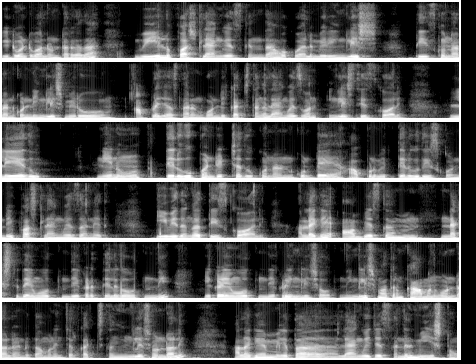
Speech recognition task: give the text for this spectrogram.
ఇటువంటి వాళ్ళు ఉంటారు కదా వీళ్ళు ఫస్ట్ లాంగ్వేజ్ కింద ఒకవేళ మీరు ఇంగ్లీష్ తీసుకున్నారనుకోండి ఇంగ్లీష్ మీరు అప్లై చేస్తారనుకోండి ఖచ్చితంగా లాంగ్వేజ్ వన్ ఇంగ్లీష్ తీసుకోవాలి. లేదు నేను తెలుగు పండిట్ చదువుకున్నాను అనుకుంటే అప్పుడు మీరు తెలుగు తీసుకోండి ఫస్ట్ లాంగ్వేజ్ అనేది. ఈ విధంగా తీసుకోవాలి. అలాగే ఆబ్వియస్గా నెక్స్ట్ది ఏమవుతుంది? ఇక్కడ తెలుగు అవుతుంది ఇక్కడ ఏమవుతుంది? ఇక్కడ ఇంగ్లీష్ అవుతుంది. ఇంగ్లీష్ మాత్రం కామన్గా ఉండాలండి గమనించాలి. ఖచ్చితంగా ఇంగ్లీష్ ఉండాలి. అలాగే మిగతా లాంగ్వేజెస్ అనేది మీ ఇష్టం.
